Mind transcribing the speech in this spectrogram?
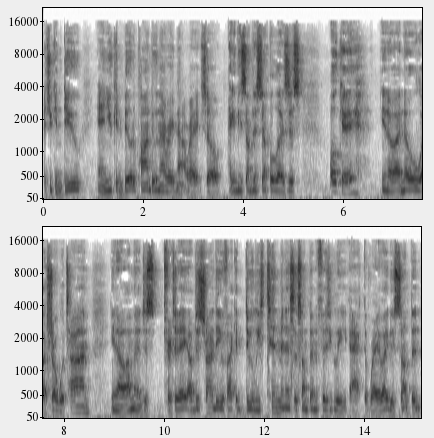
that you can do and you can build upon doing that right now, right? So it can be something simple as just, okay, you know, I know I struggle with time. You know, I'm gonna just for today. I'm just trying to do if I could do at least 10 minutes of something physically active, right? If I do something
